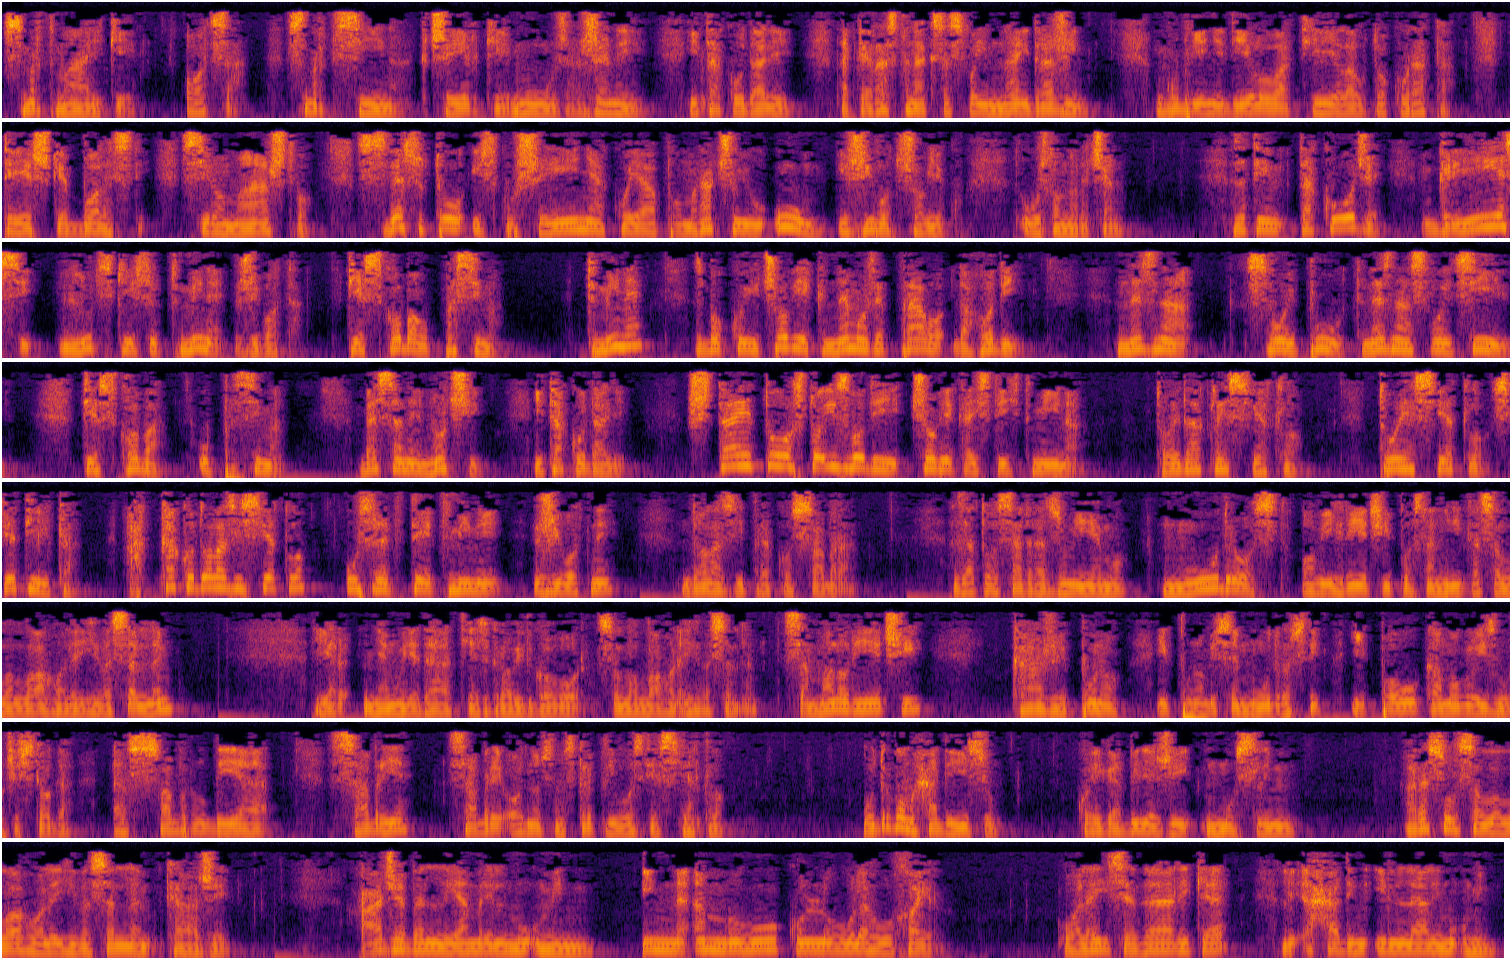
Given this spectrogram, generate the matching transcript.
Smrt majke, oca, smrt sina, kćerke, muža, žene i tako dalje, dakle rastanak sa svojim najdražim, gubljenje dijelova tijela u toku rata, teške bolesti, siromaštvo, sve su to iskušenja koja pomračuju um i život čovjeku, uslovno rečeno. Zatim također grijesi ljudski su tmine života, tjeskoba u prsima, tmine zbog koji čovjek ne može pravo da hodi, ne zna svoj put, ne zna svoj cilj, tjeskoba u prsima, besane noći i tako dalje. Šta je to što izvodi čovjeka iz tih tmina? To je dakle svjetlo. To je svjetlo, svjetiljka. A kako dolazi svjetlo? Usred te tmine životne dolazi preko sabra. Zato sad razumijemo mudrost ovih riječi poslanika sallallahu alaihi wasallam, jer njemu je dat je zgrovit govor sallallahu alaihi wasallam. Sa malo riječi kaže puno i puno bi se mudrosti i pouka moglo izvući stoga. El sabru bija sabrije, sabrije odnosno strpljivost je svjetlo. U drugom hadisu kojega bilježi muslim Rasul sallallahu alaihi ve sellem kaže Ađeban li amril mu'min, inna amruhu kulluhu lahu illa li mu'min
